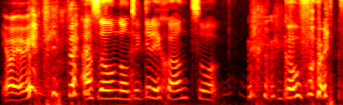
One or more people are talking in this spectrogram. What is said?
Ja, jag vet inte. alltså om någon tycker det är skönt så go for it.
